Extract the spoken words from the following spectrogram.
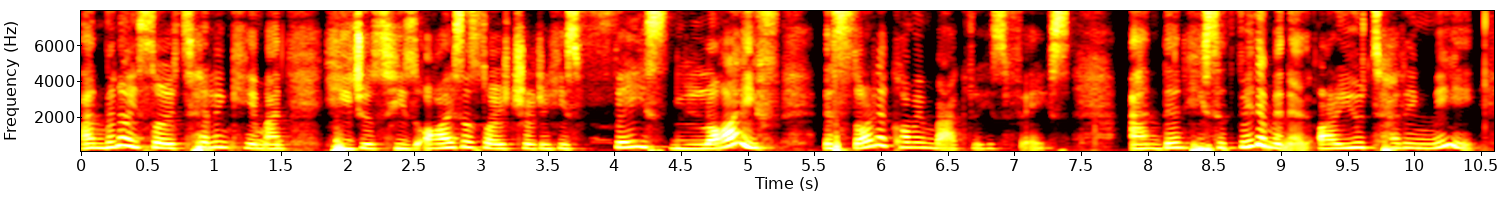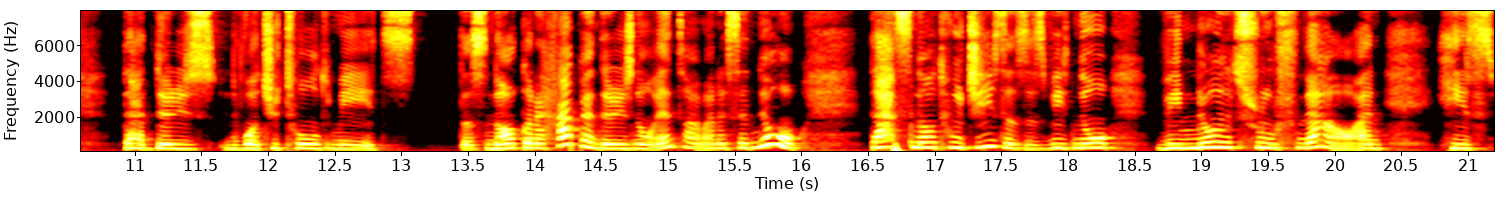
And when I started telling him, and he just, his eyes started changing, his face, life started coming back to his face. And then he said, Wait a minute, are you telling me that there is what you told me? It's that's not gonna happen. There is no end time. And I said, No, that's not who Jesus is. We know we know the truth now. And his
